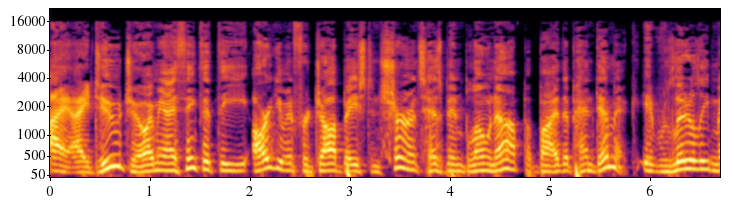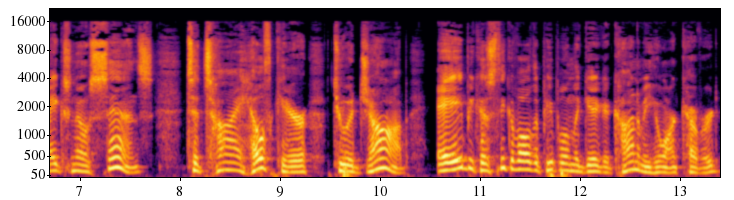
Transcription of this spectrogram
I, I do, Joe. I mean, I think that the argument for job based insurance has been blown up by the pandemic. It literally makes no sense to tie healthcare to a job. A, because think of all the people in the gig economy who aren't covered.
